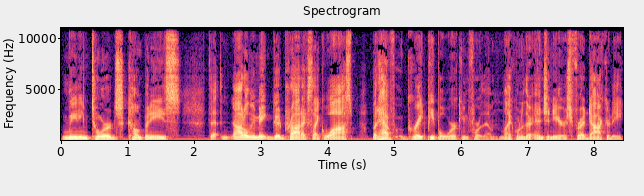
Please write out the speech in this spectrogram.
leaning towards companies that not only make good products like Wasp, but have great people working for them, like one of their engineers, Fred Doherty.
